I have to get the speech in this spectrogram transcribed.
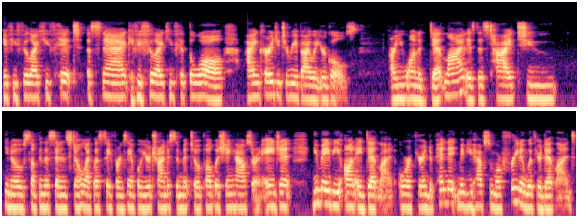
if you feel like you've hit a snag, if you feel like you've hit the wall, I encourage you to reevaluate your goals. Are you on a deadline? Is this tied to you know something that's set in stone. Like let's say for example you're trying to submit to a publishing house or an agent. You may be on a deadline or if you're independent maybe you have some more freedom with your deadlines.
